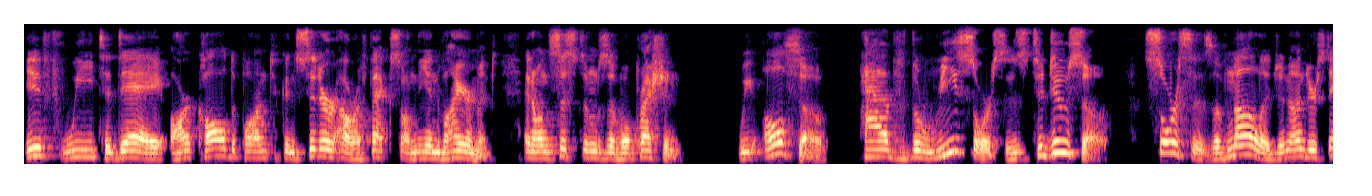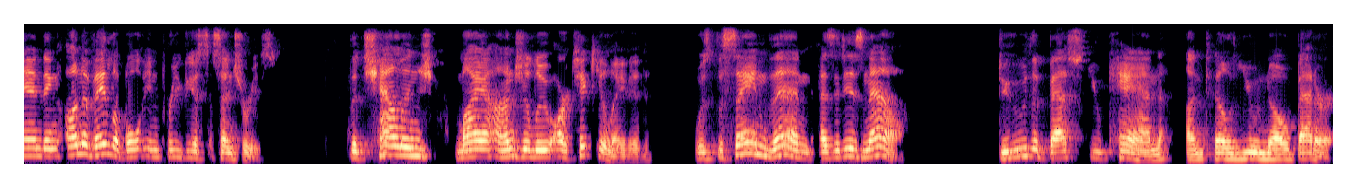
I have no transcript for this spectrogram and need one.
If we today are called upon to consider our effects on the environment and on systems of oppression, we also have the resources to do so, sources of knowledge and understanding unavailable in previous centuries. The challenge Maya Angelou articulated was the same then as it is now. Do the best you can until you know better.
